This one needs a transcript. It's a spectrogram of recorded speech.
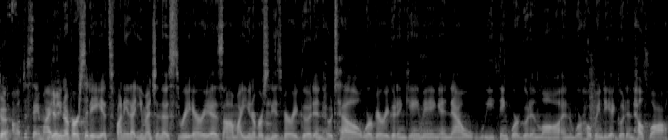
go. I'll just say my Yeah. university, it's funny that you mentioned those three areas. Um, my university is very good in hotel, we're very good in gaming, and now we think we're good in law, and we're hoping to get good in health law.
